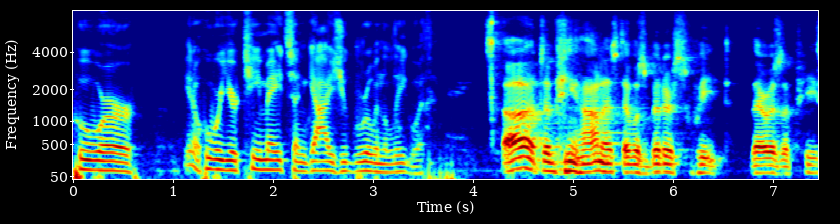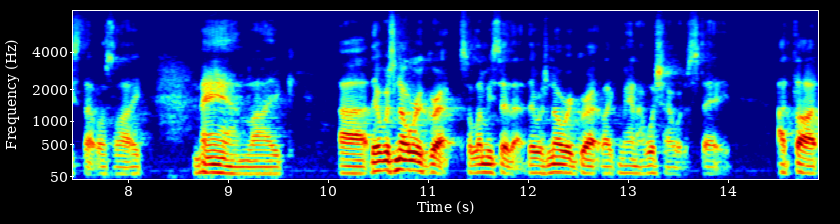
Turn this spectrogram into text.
who were, you know, who were your teammates and guys you grew in the league with? Uh, to be honest, it was bittersweet. There was a piece that was like, man, like, uh, there was no regret. So let me say that there was no regret. Like, man, I wish I would have stayed. I thought,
